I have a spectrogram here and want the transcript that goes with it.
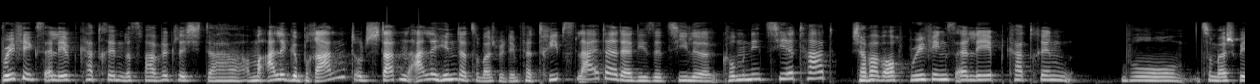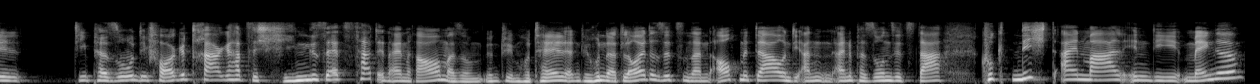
Briefings erlebt, Katrin, das war wirklich, da haben alle gebrannt und standen alle hinter zum Beispiel dem Vertriebsleiter, der diese Ziele kommuniziert hat. Ich habe aber auch Briefings erlebt, Katrin, wo zum Beispiel die Person, die vorgetragen hat, sich hingesetzt hat in einen Raum, also irgendwie im Hotel, irgendwie 100 Leute sitzen dann auch mit da und die eine Person sitzt da, guckt nicht einmal in die Menge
